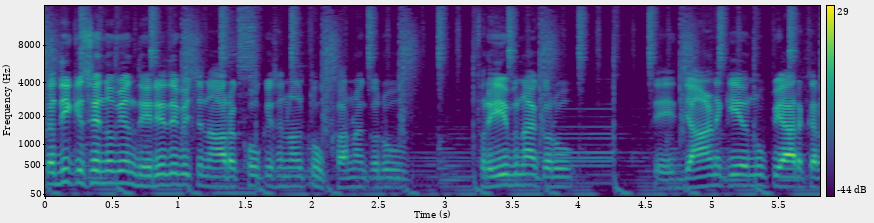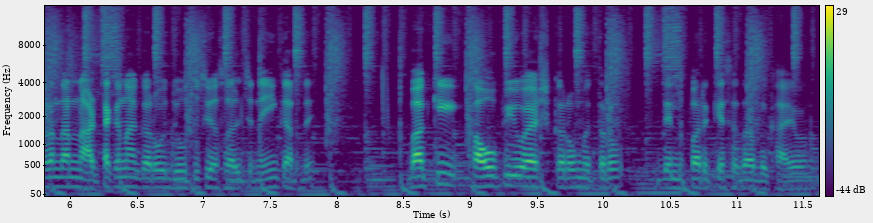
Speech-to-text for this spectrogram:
ਕਦੀ ਕਿਸੇ ਨੂੰ ਵੀ ਅੰਧੇਰੇ ਦੇ ਵਿੱਚ ਨਾ ਰੱਖੋ ਕਿਸੇ ਨਾਲ ਧੋਖਾ ਨਾ ਕਰੋ ਫਰੇਬ ਨਾ ਕਰੋ ਤੇ ਜਾਣ ਕੇ ਉਹਨੂੰ ਪਿਆਰ ਕਰਨ ਦਾ ਨਾਟਕ ਨਾ ਕਰੋ ਜੋ ਤੁਸੀਂ ਅਸਲ 'ਚ ਨਹੀਂ ਕਰਦੇ। ਬਾਕੀ ਖਾਓ ਪੀਓ ਐਸ਼ ਕਰੋ ਮਿੱਤਰੋ ਦਿਲ ਪਰ ਕਿਸੇ ਦਾ ਦਿਖਾਇਓ ਨਾ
